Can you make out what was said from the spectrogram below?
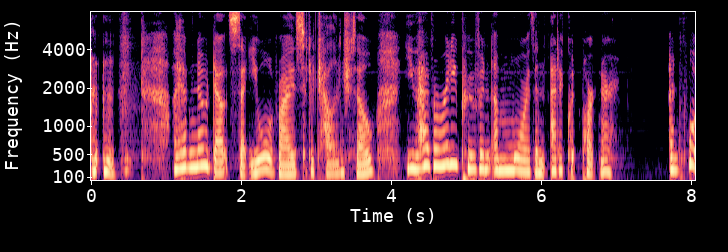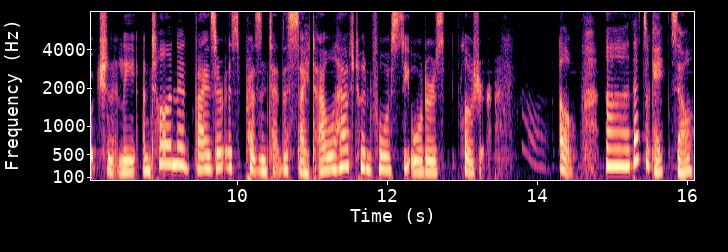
I have no doubts that you will rise to the challenge, though. You have already proven a more than adequate partner. Unfortunately, until an advisor is present at the site, I will have to enforce the Order's closure. Oh, uh, that's okay. So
